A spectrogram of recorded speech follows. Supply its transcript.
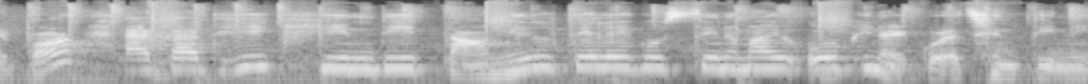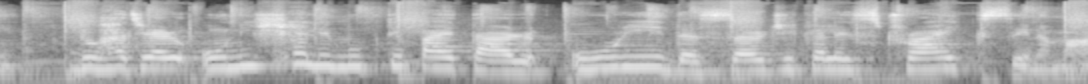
এরপর একাধিক হিন্দি, তামিল, তেলেগু সিনেমায় অভিনয় করেছেন তিনি। দু হাজার উনিশ সালে মুক্তি পায় তার Uri the surgical strike cinema.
